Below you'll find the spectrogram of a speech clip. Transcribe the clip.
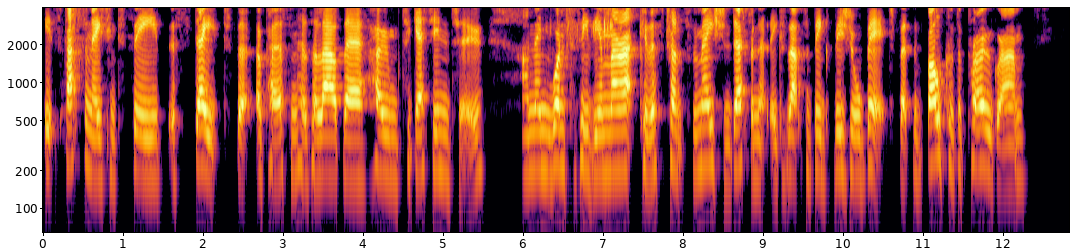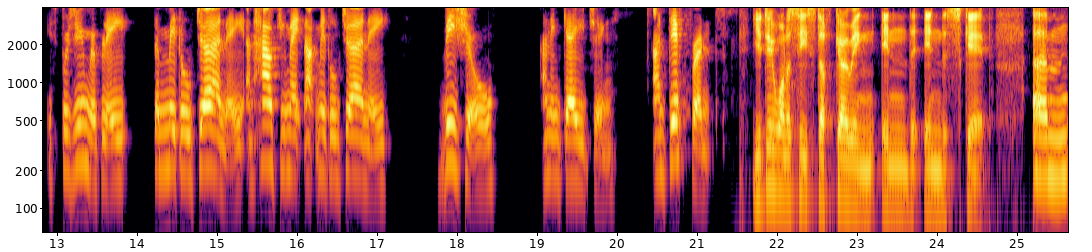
it's fascinating to see the state that a person has allowed their home to get into and then you want to see the miraculous transformation definitely because that's a big visual bit but the bulk of the program is presumably the middle journey and how do you make that middle journey visual and engaging and different? You do want to see stuff going in the in the skip. Um,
